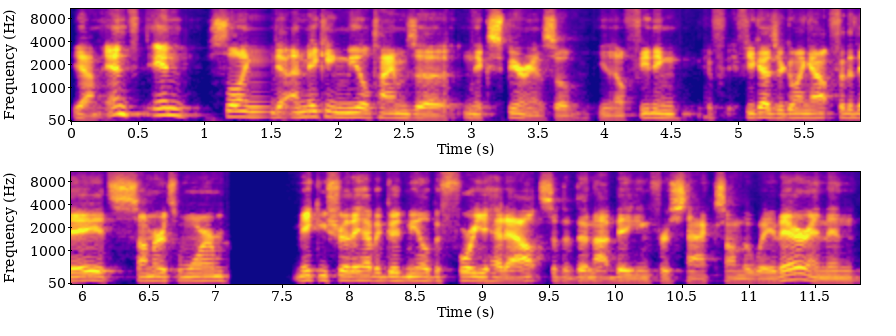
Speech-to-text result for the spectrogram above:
Yeah, and and slowing down and making meal times a, an experience. So you know, feeding if, if you guys are going out for the day, it's summer, it's warm, making sure they have a good meal before you head out, so that they're not begging for snacks on the way there, and then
